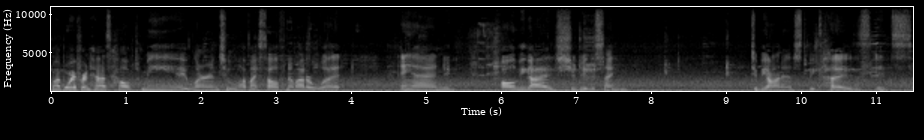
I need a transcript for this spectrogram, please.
my boyfriend has helped me learn to love myself no matter what. And all of you guys should do the same. To be honest, because it's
